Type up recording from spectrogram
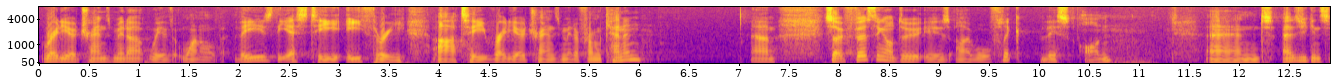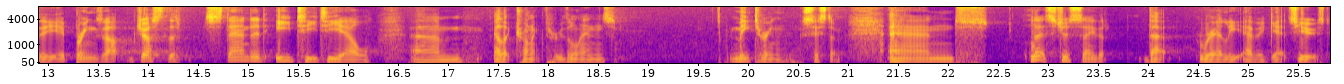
radio transmitter with one of these, the ST-E3 RT radio transmitter from Canon. Um, so first thing I'll do is I will flick this on and as you can see it brings up just the standard ETTL um, electronic through the lens metering system. And let's just say that that rarely ever gets used.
